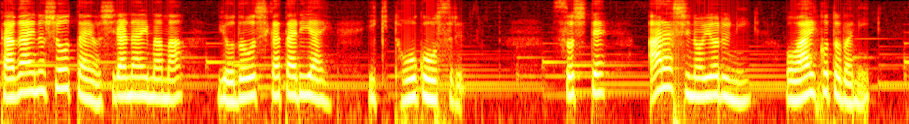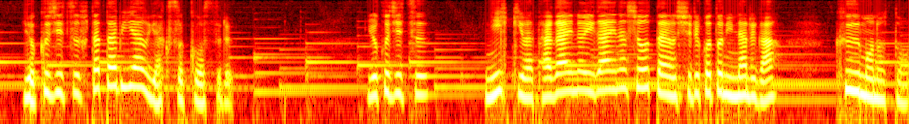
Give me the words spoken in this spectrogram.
互いの正体を知らないまま夜通し語り合い、意気投合する。そして嵐の夜にお合言葉に、翌日再び会う約束をする。翌日、2匹は互いの意外な正体を知ることになるが、食うものと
